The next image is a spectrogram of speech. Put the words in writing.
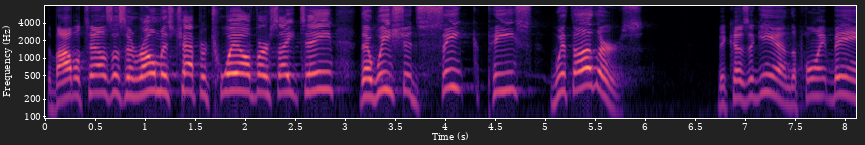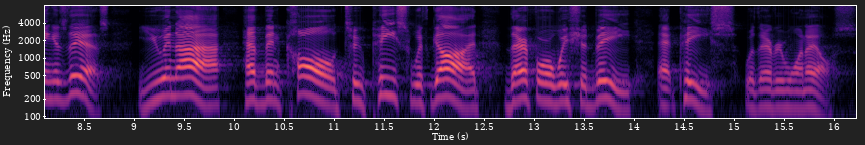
The Bible tells us in Romans chapter 12, verse 18, that we should seek peace with others. Because again, the point being is this you and I have been called to peace with God, therefore, we should be at peace with everyone else.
